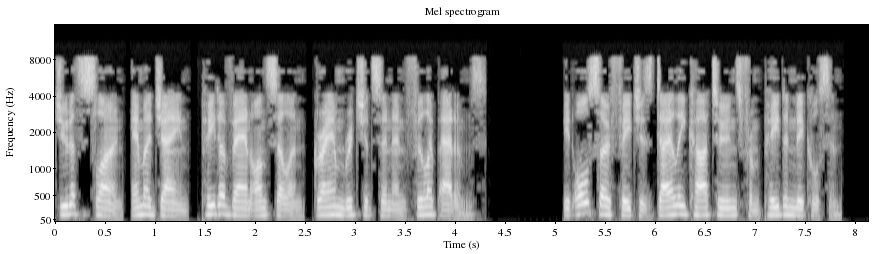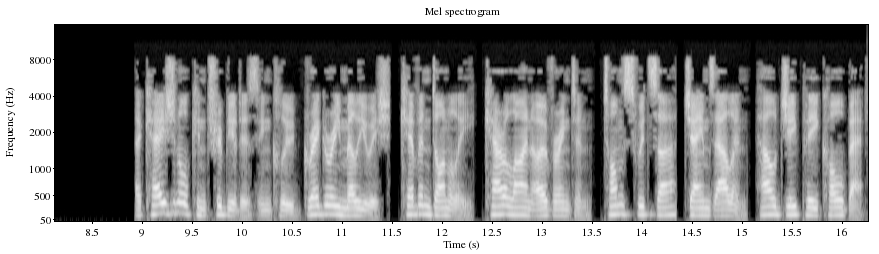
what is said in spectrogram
Judith Sloan, Emma Jane, Peter Van Onselen, Graham Richardson and Philip Adams. It also features daily cartoons from Peter Nicholson. Occasional contributors include Gregory Melleuish, Kevin Donnelly, Caroline Overington, Tom Switzer, James Allen, Hal G. P. Colebatch,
